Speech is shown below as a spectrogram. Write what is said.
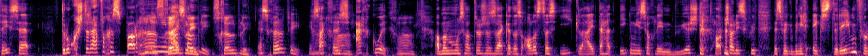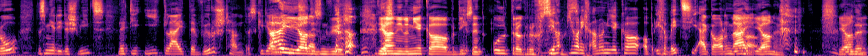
Dessert, druckst du dir einfach ein paar Ah, kleine. Maiskölbli. Das Kölbli. Ein Kölbli. Ich Ja, sag dir, das ist echt gut. Klar. Aber man muss halt trotzdem sagen, dass alles das eingeleitet hat, irgendwie so ein bisschen einen wüsten Touch, habe ich das Gefühl. Deswegen bin ich extrem froh, dass wir in der Schweiz nicht die eingeleiteten Würste haben. Es gibt ja Ei, ja, die sind wüst. Ja, Die habe ich noch nie gehabt, aber die, Die- sehen ultra gross die, aus. die habe ich auch noch nie gehabt, aber ich will sie auch gar nicht Nein, haben. ja nicht. Ja nicht.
